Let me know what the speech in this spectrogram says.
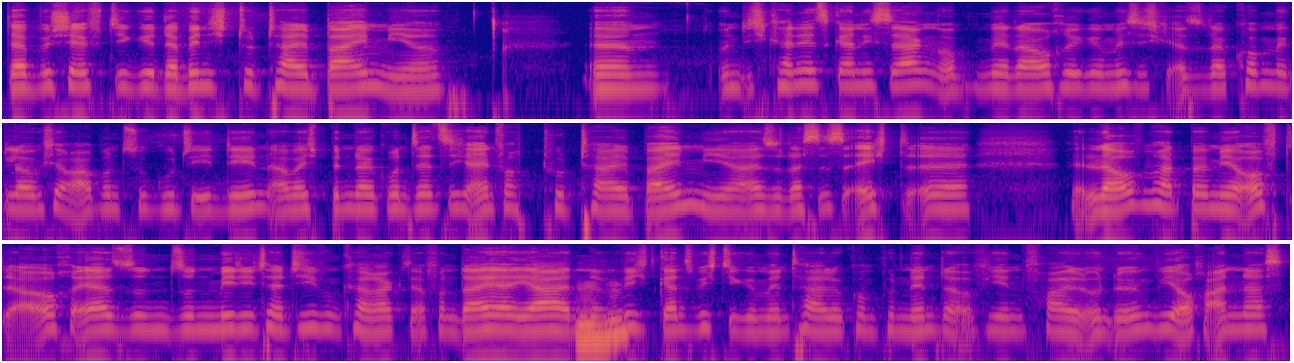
da beschäftige, da bin ich total bei mir. Ähm, und ich kann jetzt gar nicht sagen, ob mir da auch regelmäßig, also da kommen mir, glaube ich, auch ab und zu gute Ideen, aber ich bin da grundsätzlich einfach total bei mir. Also das ist echt, äh, Laufen hat bei mir oft auch eher so, so einen meditativen Charakter. Von daher ja, eine mhm. ganz wichtige mentale Komponente auf jeden Fall und irgendwie auch anders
